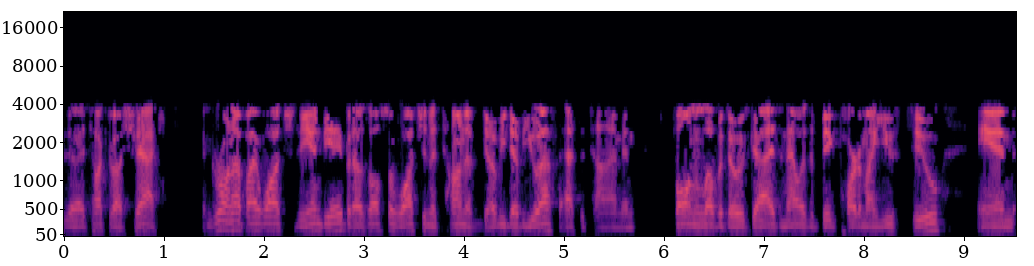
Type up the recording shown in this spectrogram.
uh, I talked about Shaq. Growing up, I watched the NBA, but I was also watching a ton of WWF at the time and falling in love with those guys, and that was a big part of my youth too. And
